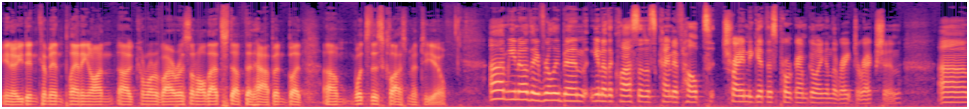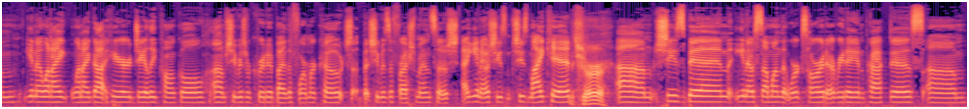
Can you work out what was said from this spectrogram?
you know, you didn't come in planning on uh, coronavirus and all that stuff that happened. But um, what's this class meant to you? Um, you know, they've really been, you know, the class that has kind of helped trying to get this program going in the right direction. Um, you know, when I when I got here, Jaylee Conkle, um, she was recruited by the former coach, but she was a freshman, so she, you know she's she's my kid. Sure. Um, she's been you know someone that works hard every day in practice. Um,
